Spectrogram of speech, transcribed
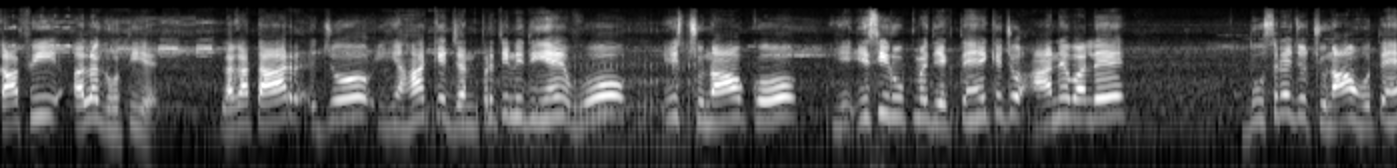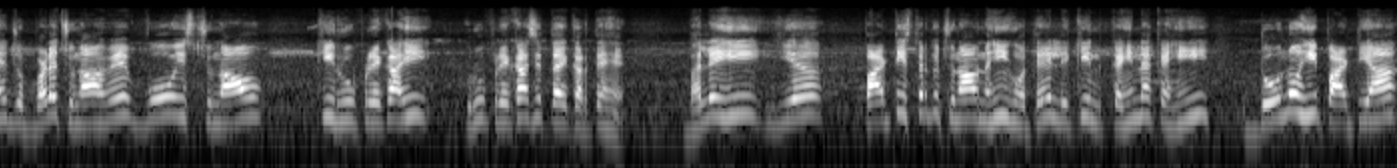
काफ़ी अलग होती है। लगातार जो यहाँ के जनप्रतिनिधि हैं, वो इस चुनाव को इसी रूप में देखते हैं कि जो आने वाले दूसरे जो चुनाव होते हैं, जो बड़े चुनाव हैं, वो इस चुनाव की रूपरेखा ही रूपरेखा से तय करते हैं। भले ही यह पार्टी स्तर के चुनाव नहीं होते हैं लेकिन कहीं ना कहीं दोनों ही पार्टियाँ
